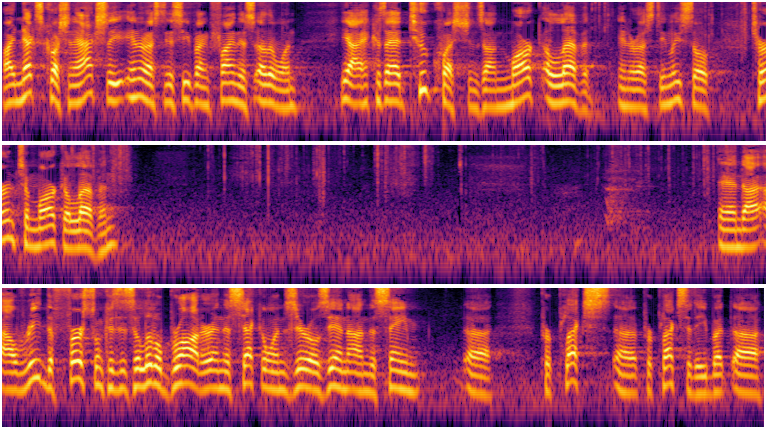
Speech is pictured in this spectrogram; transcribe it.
All right, next question. Actually, interesting to see if I can find this other one. Yeah, because I had two questions on Mark 11, interestingly. So turn to Mark 11. And I, will read the first one because it's a little broader, and the second one zeroes in on the same uh, perplex, uh, perplexity. But uh,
